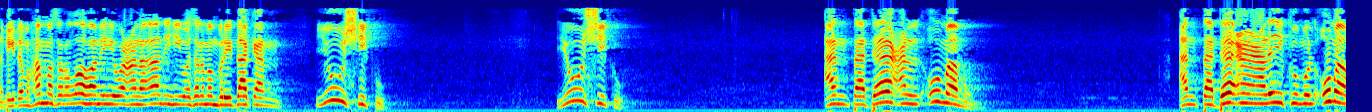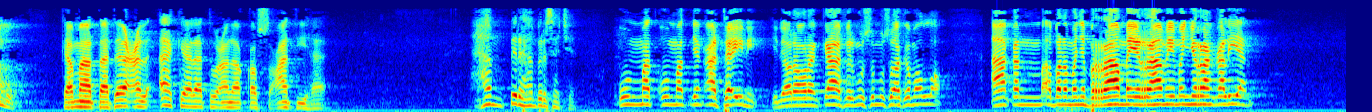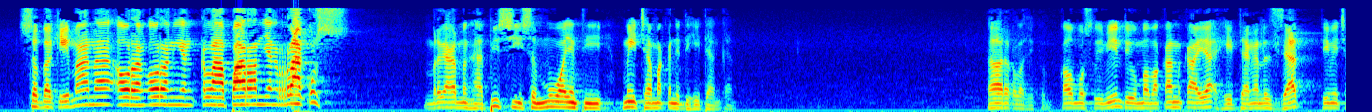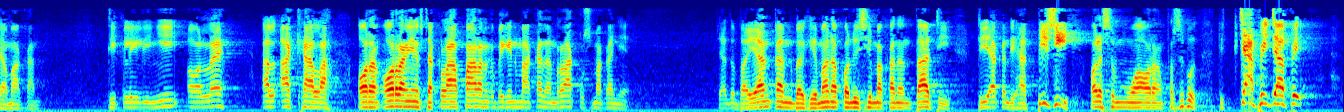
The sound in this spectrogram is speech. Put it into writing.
Nabi kita Muhammad sallallahu alaihi wa ala alihi wasallam memberitakan yushiku yushiku antada'al umamu antada'a alaikumul umamu kama tada'al akalatu ala qas'atiha. Hampir-hampir saja. Umat-umat yang ada ini ini orang-orang kafir musuh-musuh agama Allah akan apa namanya beramai-ramai menyerang kalian. Sebagaimana orang-orang yang kelaparan yang rakus mereka akan menghabisi semua yang di meja makannya dihidangkan Barakallahu fikum. Muslimin diumpamakan kayak hidangan lezat di meja makan. Dikelilingi oleh al-akalah, orang-orang yang sudah kelaparan kepingin makan dan rakus makannya. Jangan bayangkan bagaimana kondisi makanan tadi dia akan dihabisi oleh semua orang tersebut. Dicapik-capik,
